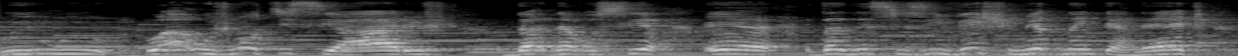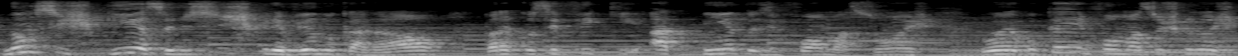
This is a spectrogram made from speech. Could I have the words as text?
o, o, os noticiários, da, da você é, da, desses investimentos na internet. Não se esqueça de se inscrever no canal para que você fique atento às informações. Qualquer informação que nós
